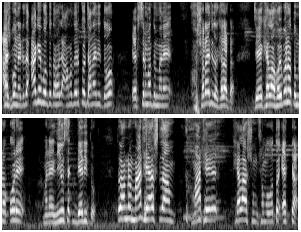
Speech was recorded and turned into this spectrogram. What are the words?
আসব না। এটা আগে বলতো, তাহলে আমাদেরকেও জানাই দিত অ্যাপসের মাধ্যমে মানে সরাই দিত খেলাটা, যে খেলা হইব না, তোমরা পরে মানে নিউজ দিয়ে দিত। তো আমরা মাঠে আসলাম, মাঠে খেলা সম- সম্ভবত একটা।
